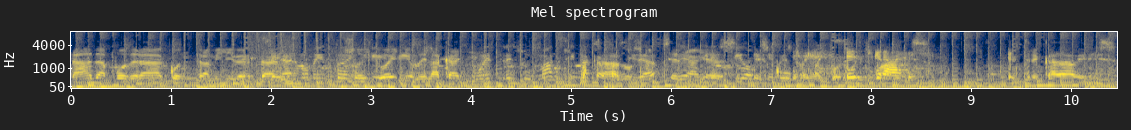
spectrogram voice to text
Nada podrá contra mi libertad. Será el momento en Soy que dueño de la calle. Muestre su máxima capacidad de agresión. Este es grave. Entre cadáveres.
